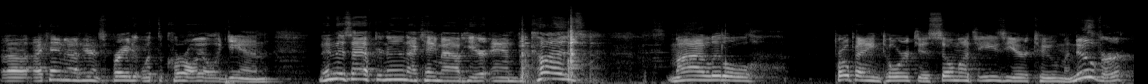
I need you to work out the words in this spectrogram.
uh, I came out here and sprayed it with the Kroil again. Then this afternoon, I came out here, and because my little propane torch is so much easier to maneuver,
